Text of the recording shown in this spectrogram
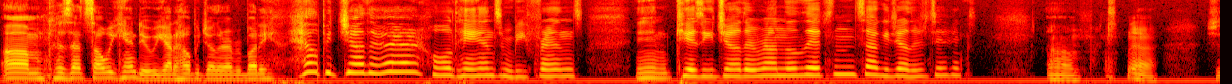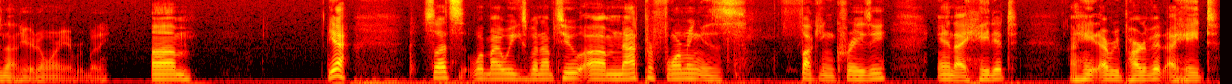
Um, cause that's all we can do. We gotta help each other, everybody. Help each other, hold hands and be friends and kiss each other on the lips and suck each other's dicks. Um, she's not here. Don't worry, everybody. Um, yeah. So that's what my week's been up to. Um, not performing is fucking crazy, and I hate it. I hate every part of it. I hate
